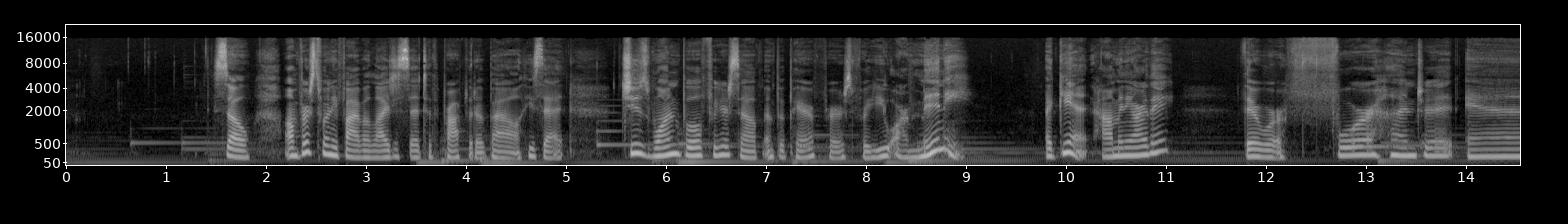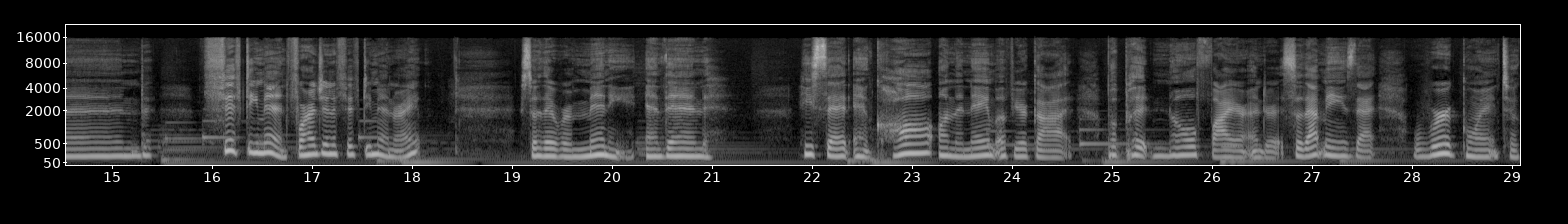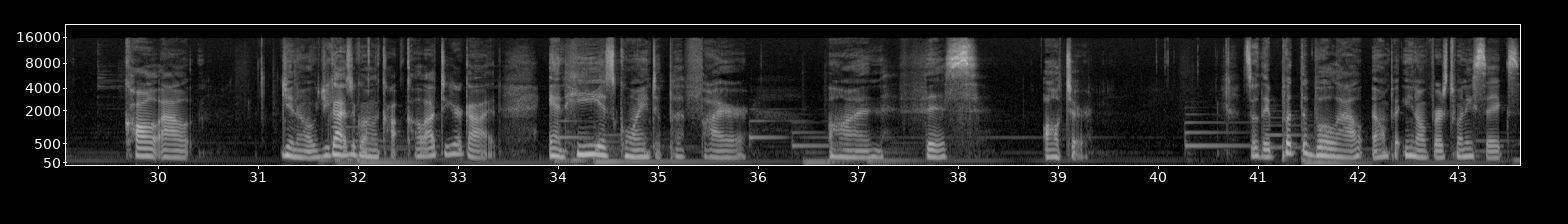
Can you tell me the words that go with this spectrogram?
So on verse 25, Elijah said to the prophet of Baal, he said, Choose one bull for yourself and prepare first, for you are many. Again, how many are they? There were 450 men, 450 men, right? So there were many. And then he said, and call on the name of your God, but put no fire under it. So that means that we're going to call out you know, you guys are going to call, out to your God, and He is going to put fire on this altar. So they put the bull out, um, you know, verse 26,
